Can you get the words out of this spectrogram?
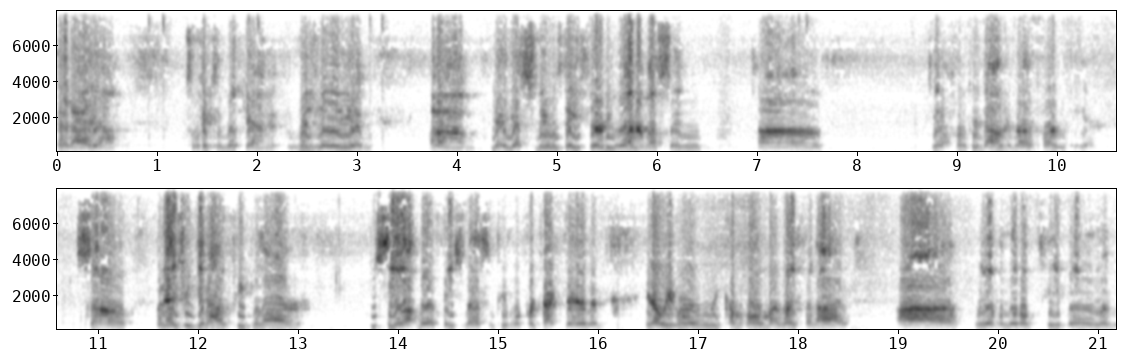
that I uh, I can look at it visually and. Um, yeah, yesterday was day 31 of us, and uh, you know, hunkered down in our apartment here. So, but as you get out, people are, you see a lot more face masks and people protected. And, you know, even when we come home, my wife and I, uh, we have a little table and,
